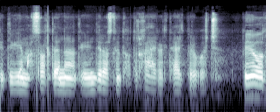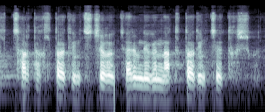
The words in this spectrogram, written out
гэдэг ийм асуулт байна. Тэгээ энэ дээр бас нэг тодорхой хариулт тайлбар өгөөч. Би бол цар тахалтай тэмцэж байгаа. Зарим нэг нь надтай тэмцээд тах шиг байна.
